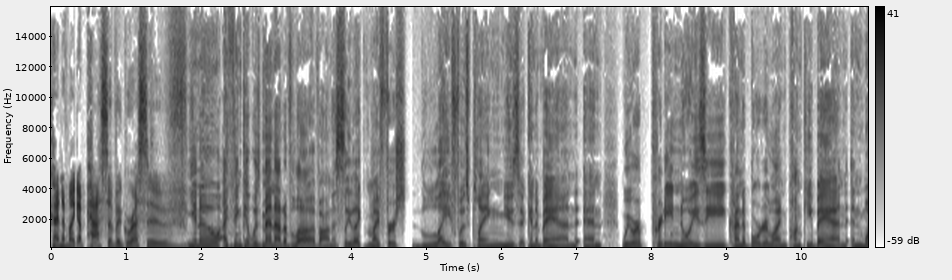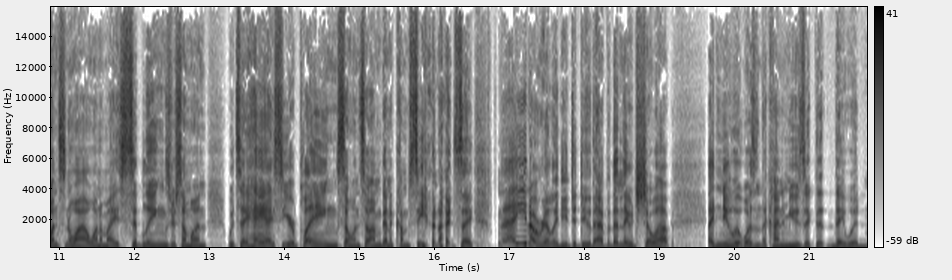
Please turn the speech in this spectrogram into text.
Kind of like a passive aggressive. You know, I think it was meant out of love, honestly. Like my first life was playing music in a band, and we were pretty noisy, kind of borderline punky band. And once in a while, one of my siblings or someone would say, Hey, I see you're playing so and so. I'm going to come see you. And I'd say, eh, You don't really need to do that. But then they would show up. I knew it wasn't the kind of music that they would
